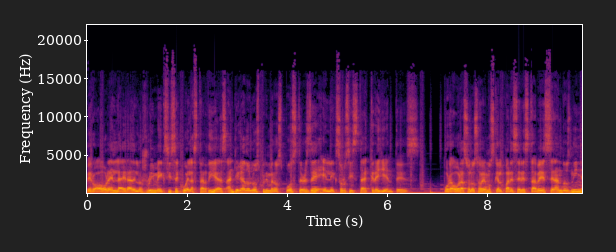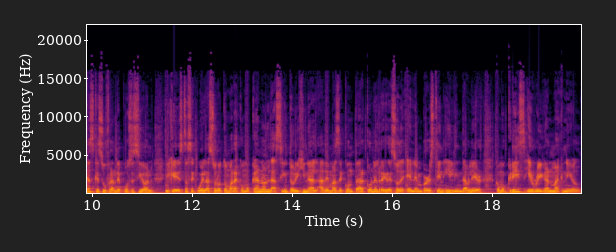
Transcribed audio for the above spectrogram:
Pero ahora en la era de los remakes y secuelas tardías han llegado los primeros pósters de El Exorcista Creyentes. Por ahora solo sabemos que al parecer esta vez serán dos niñas que sufran de posesión y que esta secuela solo tomará como canon la cinta original además de contar con el regreso de Ellen Burstyn y Linda Blair como Chris y Regan McNeil.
